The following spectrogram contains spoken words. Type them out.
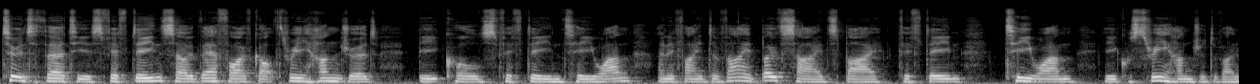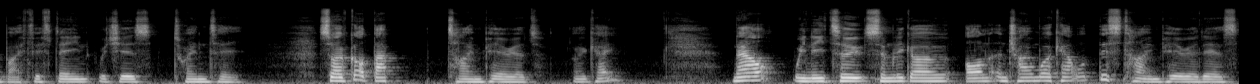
2 into 30 is 15, so therefore I've got 300 equals 15t1 and if I divide both sides by 15 t1 equals 300 divided by 15 which is 20 so I've got that time period okay? Now we need to simply go on and try and work out what this time period is.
